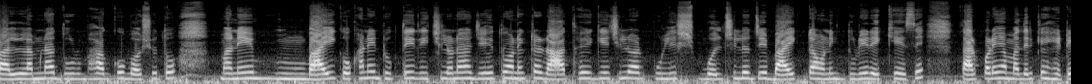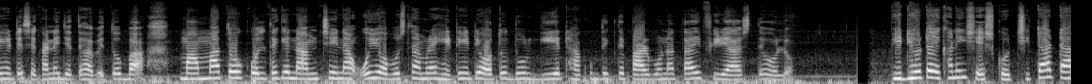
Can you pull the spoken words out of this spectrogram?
পারলাম না। দুর্ভাগ্যবশত মানে বাইক ওখানে ঢুকতেই দিচ্ছিল না। যেহেতু অনেকটা রাত হয়ে গিয়েছিল, আর পুলিশ বলছিল যে বাইকটা অনেক দূরে রেখে এসে, তারপরেই আমাদেরকে হেঁটে হেঁটে সেখানে যেতে হবে। তো বা, মাম্মা তো কোল থেকে নামছেই না, ওই অবস্থায় আমরা হেঁটে হেঁটে অত দূর গিয়ে ঠাকুর দেখতে পারব না, তাই ফিরে আসতে হলো। ভিডিওটা এখানেই শেষ করছি। টাটা!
